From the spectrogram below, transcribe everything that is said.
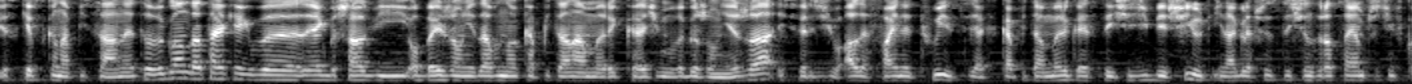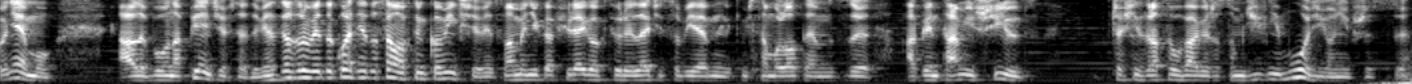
jest kiepsko napisany. To wygląda tak, jakby, jakby Shalvi obejrzał niedawno Kapitana Amerykę Zimowego Żołnierza i stwierdził, ale fajny twist, jak Kapitan Ameryka jest w tej siedzibie S.H.I.E.L.D. i nagle wszyscy się zwracają przeciwko niemu. Ale było napięcie wtedy, więc ja zrobię dokładnie to samo w tym komiksie, więc mamy Nika Fury'ego, który leci sobie jakimś samolotem z agentami S.H.I.E.L.D. Wcześniej zwraca uwagę, że są dziwnie młodzi oni wszyscy.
